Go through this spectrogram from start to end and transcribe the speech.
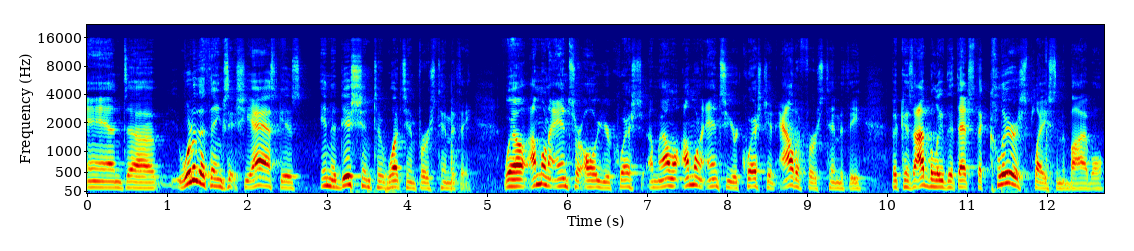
And uh, one of the things that she asked is, in addition to what's in 1 Timothy. Well, I'm going to answer all your questions. I'm, I'm going to answer your question out of 1 Timothy because I believe that that's the clearest place in the Bible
